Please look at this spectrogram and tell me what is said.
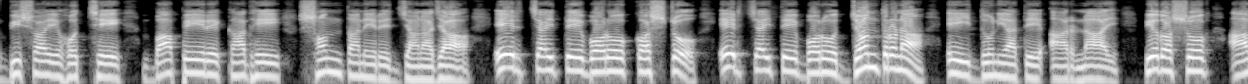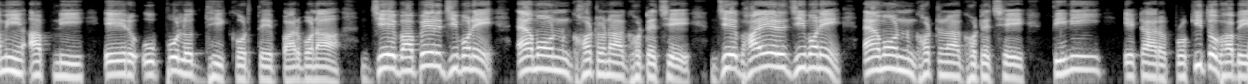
বিষয় হচ্ছে বাপের কাঁধে সন্তানের জানাজা। এর চাইতে বড় কষ্ট, এর চাইতে বড় যন্ত্রণা এই দুনিয়াতে আর নাই। প্রিয় দর্শক, আমি আপনি এর উপলব্ধি করতে পারব না। যে বাপের জীবনে এমন ঘটনা ঘটেছে, যে ভাইয়ের জীবনে এমন ঘটনা ঘটেছে, তিনি এটার প্রকৃতভাবে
